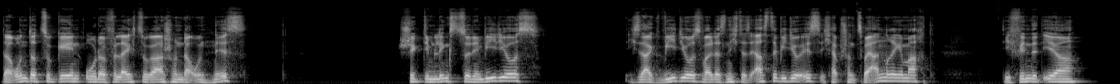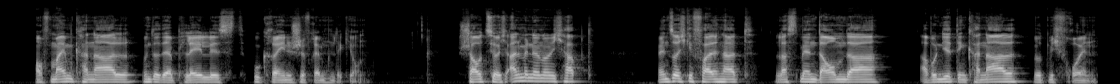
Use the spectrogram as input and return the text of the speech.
darunter zu gehen oder vielleicht sogar schon da unten ist, schickt ihm Links zu den Videos. Ich sage Videos, weil das nicht das erste Video ist. Ich habe schon zwei andere gemacht. Die findet ihr auf meinem Kanal unter der Playlist Ukrainische Fremdenlegion. Schaut sie euch an, wenn ihr noch nicht habt. Wenn es euch gefallen hat, lasst mir einen Daumen da, abonniert den Kanal, würde mich freuen.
